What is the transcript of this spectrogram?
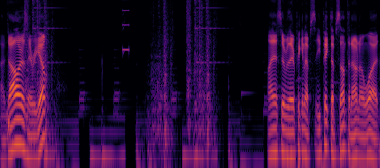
Five dollars, there we go. Linus over there picking up, he picked up something, I don't know what.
